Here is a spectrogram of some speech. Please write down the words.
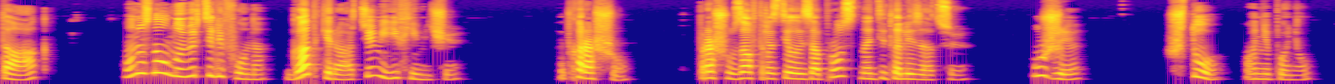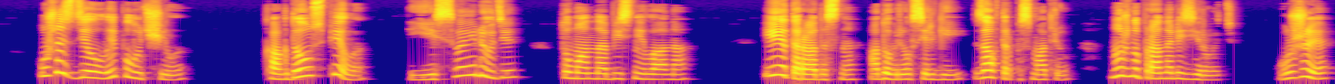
Так. Он узнал номер телефона Гадкера Артемия Ефимовича. Это хорошо. Прошу, завтра сделай запрос на детализацию. Уже. Что? Он не понял. Уже сделала и получила. Когда успела? Есть свои люди. – туманно объяснила она. «И это радостно», – одобрил Сергей. «Завтра посмотрю. Нужно проанализировать». «Уже».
